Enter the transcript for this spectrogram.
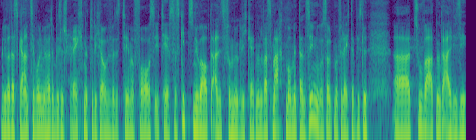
Und über das Ganze wollen wir heute ein bisschen sprechen, natürlich auch über das Thema Fonds, ETFs. Was gibt es denn überhaupt alles für Möglichkeiten und was macht momentan Sinn? Wo sollte man vielleicht ein bisschen äh, zuwarten und all diese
